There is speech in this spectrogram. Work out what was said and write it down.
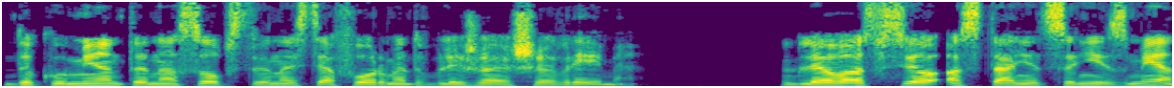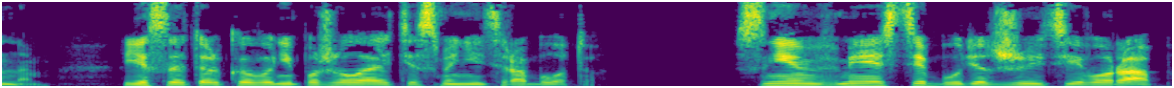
Документы на собственность оформят в ближайшее время. Для вас все останется неизменным, если только вы не пожелаете сменить работу. С ним вместе будет жить его раб».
